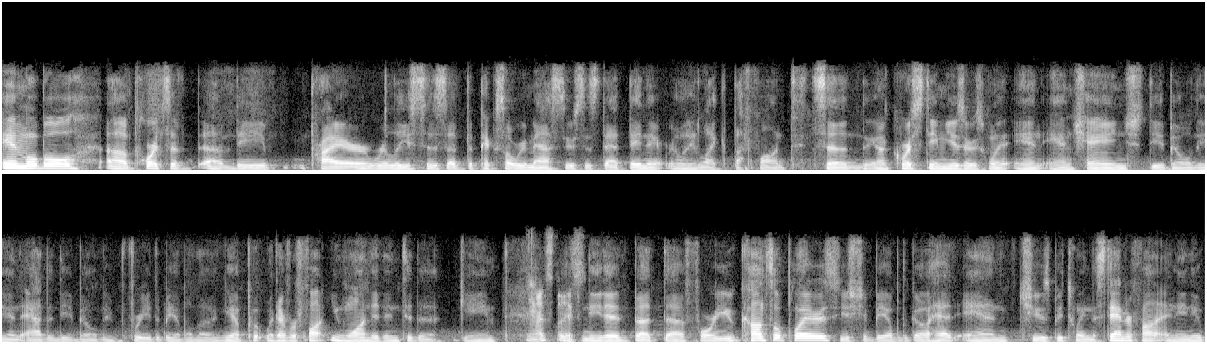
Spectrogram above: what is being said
and mobile uh, ports of, of the prior releases of the Pixel remasters is that they didn't really like the font. So, you know, of course, Steam users went in and changed the ability and added the ability for you to be able to, you know, put whatever font you wanted into the game That's if needed. But uh, for you console players, you should be able to go ahead and choose between the standard font and a new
